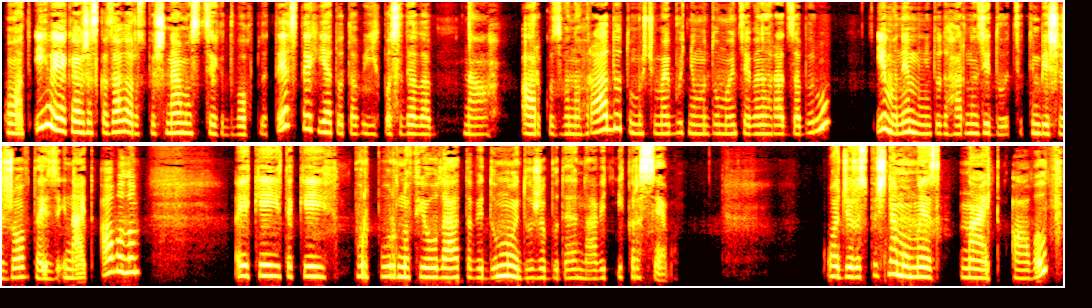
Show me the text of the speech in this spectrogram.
От, І, як я вже сказала, розпочнемо з цих двох плетистих. Я тут їх посадила на арку з винограду, тому що в майбутньому, думаю, цей виноград заберу, і вони мені тут гарно зійдуться. Тим більше жовта із Inite Avalon, який такий пурпурно-фіолетовий, думаю, дуже буде навіть і красиво. Отже, розпочнемо ми з Night Owl.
